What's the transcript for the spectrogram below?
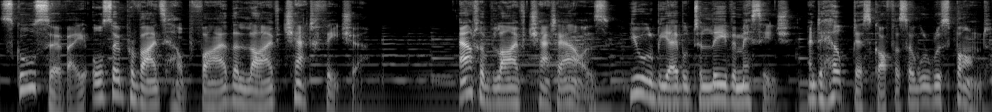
School Survey also provides help via the live chat feature. Out of live chat hours, you will be able to leave a message and a help desk officer will respond.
